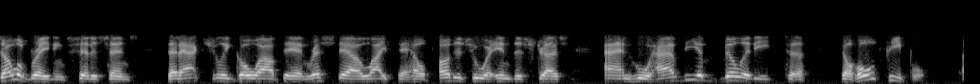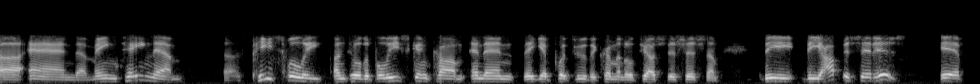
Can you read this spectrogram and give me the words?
celebrating citizens that actually go out there and risk their life to help others who are in distress and who have the ability to to hold people uh, and uh, maintain them uh, peacefully until the police can come, and then they get put through the criminal justice system. The the opposite is if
